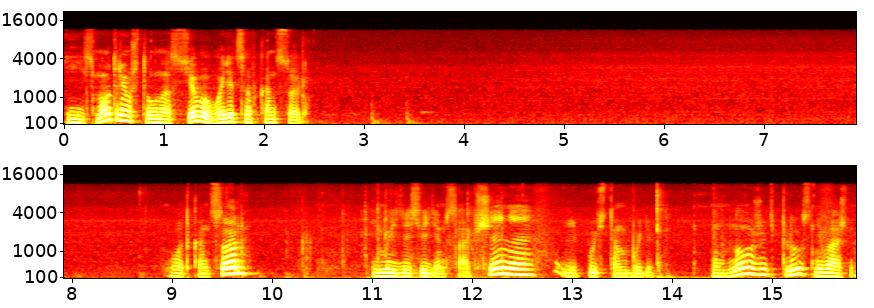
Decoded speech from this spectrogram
и смотрим, что у нас все выводится в консоль. Вот консоль. И мы здесь видим сообщение. И пусть там будет умножить, плюс, неважно.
